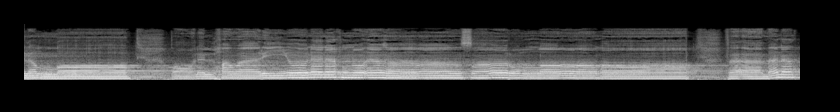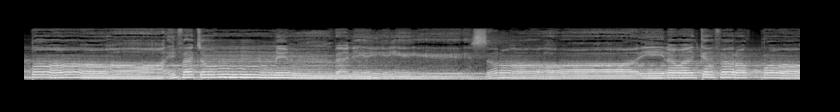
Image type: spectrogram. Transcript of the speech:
إلى الله. قال الحواريون نحن أنصار الله. فآمنت طائفة من بني إسرائيل وكفر الطائفة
